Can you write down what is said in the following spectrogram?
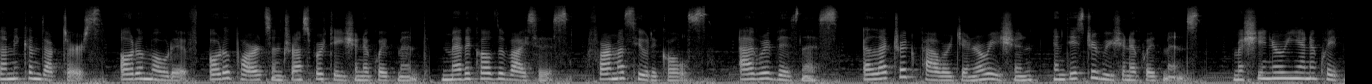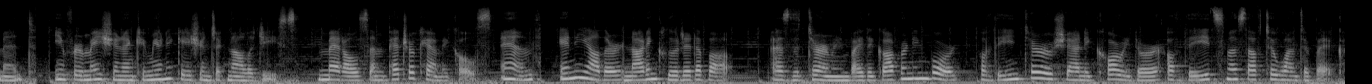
semiconductors, automotive, auto parts and transportation equipment, medical devices, pharmaceuticals, agribusiness, electric power generation and distribution equipments, machinery and equipment, information and communication technologies, metals and petrochemicals, and any other not included above, as determined by the governing board of the Interoceanic Corridor of the Isthmus of Tehuantepec.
